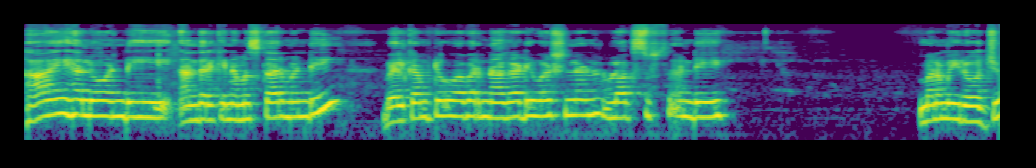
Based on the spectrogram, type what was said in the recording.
హాయ్ హలో అండి. అందరికీ నమస్కారం అండి. Welcome to our Naga devotional blogs అండి. మనం ఈరోజు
